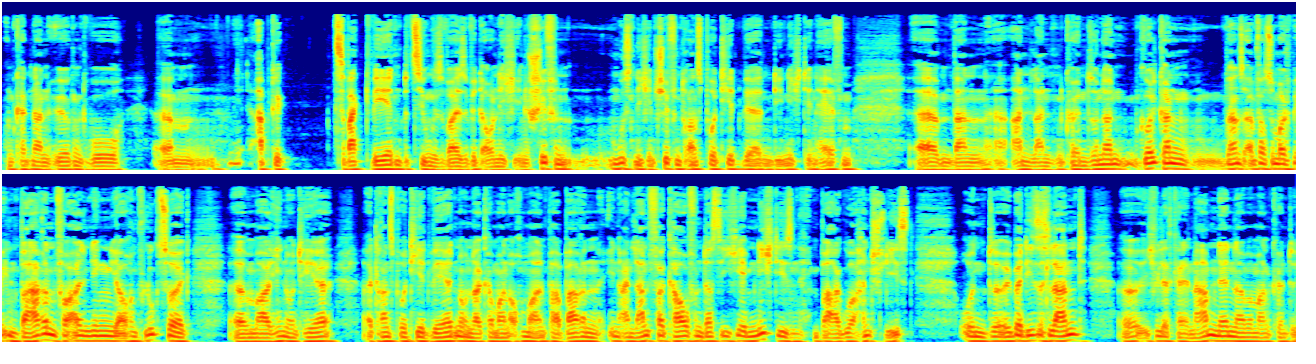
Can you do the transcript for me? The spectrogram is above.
und kann dann irgendwo ähm, abgezwackt werden, beziehungsweise wird auch nicht in Schiffen, muss nicht in Schiffen transportiert werden, die nicht in Häfen ähm, dann äh, anlanden können, sondern Gold kann ganz einfach zum Beispiel in Barren, vor allen Dingen ja auch im Flugzeug äh, mal hin und her äh, transportiert werden und da kann man auch mal ein paar Barren in ein Land verkaufen, das sich eben nicht diesen Embargo anschließt. Und äh, über dieses Land, äh, ich will jetzt keine Namen nennen, aber man könnte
